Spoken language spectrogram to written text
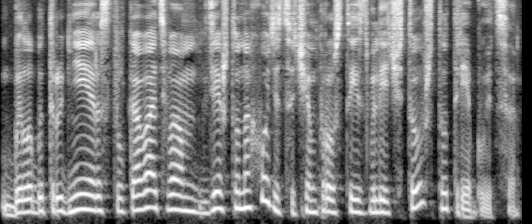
Было бы труднее растолковать вам, где что находится, чем просто извлечь то, что требуется.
